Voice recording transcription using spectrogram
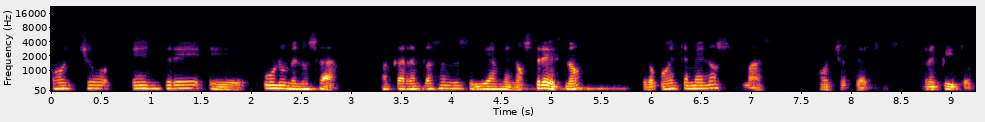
8 entre 1 menos a acá reemplazando sería menos 3, ¿no? Pero con este menos, más 8 tercios. Repito,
